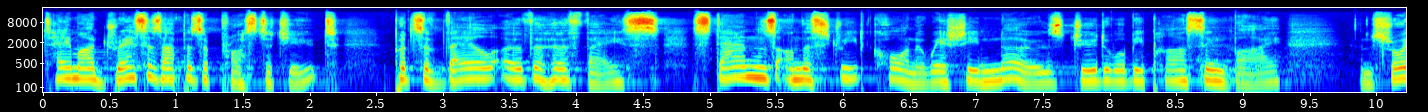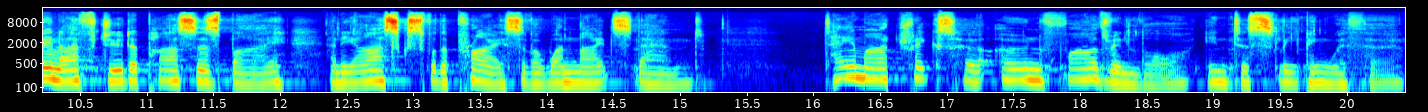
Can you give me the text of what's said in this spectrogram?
Tamar dresses up as a prostitute, puts a veil over her face, stands on the street corner where she knows Judah will be passing by. And sure enough, Judah passes by and he asks for the price of a one night stand. Tamar tricks her own father in law into sleeping with her.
